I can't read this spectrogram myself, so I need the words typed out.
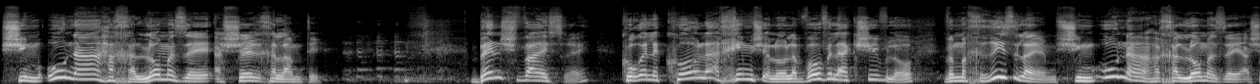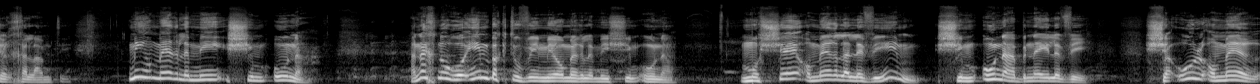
שמעו נא החלום הזה אשר חלמתי. בן 17 קורא לכל האחים שלו לבוא ולהקשיב לו ומכריז להם, שמעו נא החלום הזה אשר חלמתי. מי אומר למי שמעו נא? אנחנו רואים בכתובים מי אומר למי שמעו נא. משה אומר ללוויים, שמעו נא בני לוי. שאול אומר,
